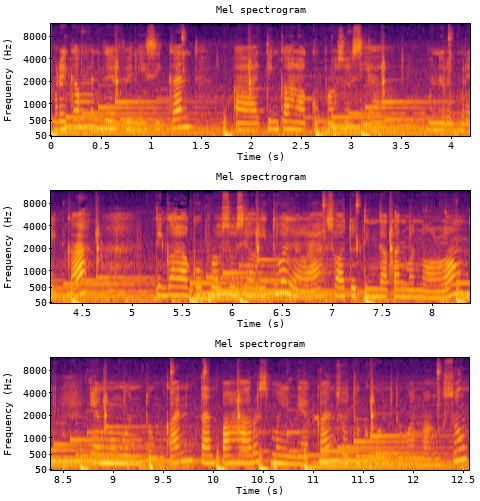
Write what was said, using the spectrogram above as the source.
Mereka mendefinisikan uh, tingkah laku prososial. Menurut mereka, tingkah laku prososial itu adalah suatu tindakan menolong yang menguntungkan tanpa harus menyediakan suatu keuntungan langsung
